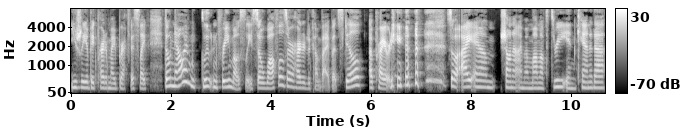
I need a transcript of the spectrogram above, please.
usually a big part of my breakfast life. Though now I'm gluten free mostly, so waffles are harder to come by, but still a priority. so I am Shawna. I'm a mom of three in Canada.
